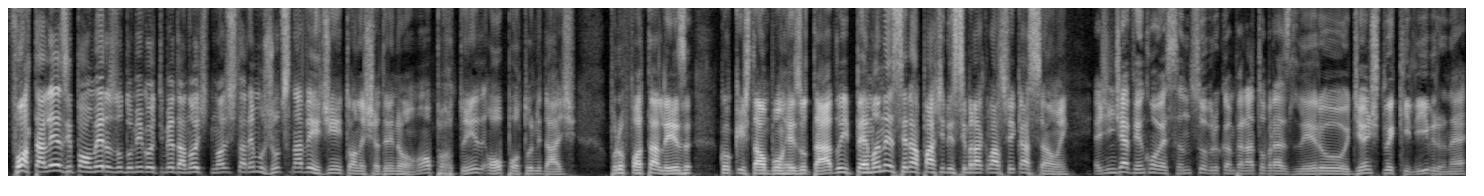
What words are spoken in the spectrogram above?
Fortaleza e Palmeiras no domingo, 8 e meia da noite. Nós estaremos juntos na Verdinha, então, Alexandrino. Uma oportunidade, uma oportunidade para o Fortaleza conquistar um bom resultado e permanecer na parte de cima da classificação, hein? A gente já vem conversando sobre o Campeonato Brasileiro diante do equilíbrio, né?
